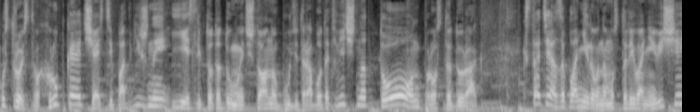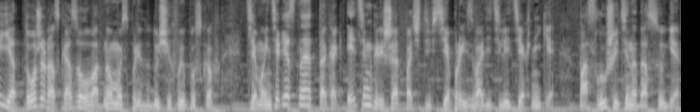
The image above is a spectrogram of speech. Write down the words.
Устройство хрупкое, части подвижные, и если кто-то думает, что оно будет работать вечно, то он просто дурак. Кстати, о запланированном устаревании вещей я тоже рассказывал в одном из предыдущих выпусков. Тема интересная, так как этим грешат почти все производители техники. Послушайте на досуге.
